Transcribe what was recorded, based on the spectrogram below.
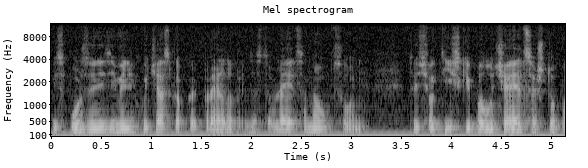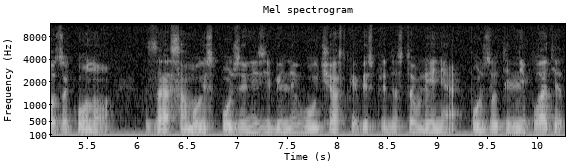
использование использование земельных участков, как правило, предоставляется на аукционе. То есть фактически получается, что по закону за само использование земельного участка без предоставления пользователь не платит,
